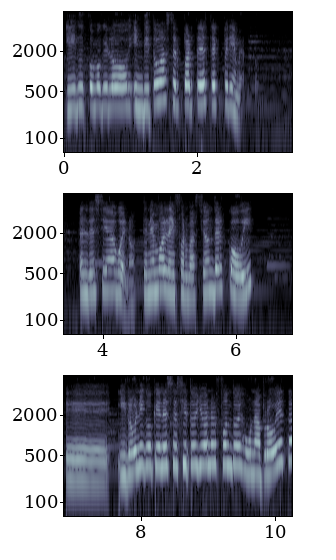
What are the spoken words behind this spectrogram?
y como que los invitó a ser parte de este experimento. Él decía, bueno, tenemos la información del COVID, eh, y lo único que necesito yo en el fondo es una probeta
